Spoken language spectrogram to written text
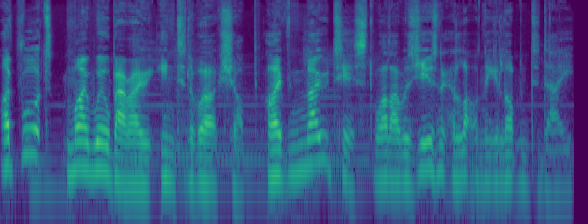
I brought my wheelbarrow into the workshop. I've noticed while I was using it a lot on the allotment today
